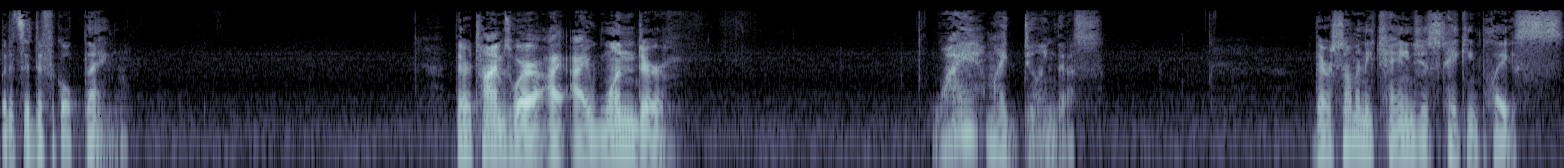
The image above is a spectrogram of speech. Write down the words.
But it's a difficult thing. There are times where I, I wonder why am I doing this? There are so many changes taking place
